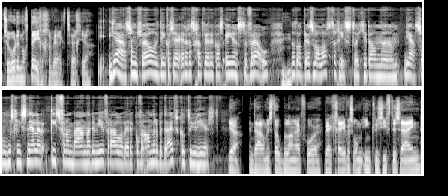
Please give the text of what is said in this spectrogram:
ze worden nog tegengewerkt, zeg je? Ja, soms wel. Ik denk als jij ergens gaat werken als enigste vrouw, mhm. dat dat best wel lastig is. Dat je dan uh, ja, soms misschien sneller kiest voor een baan waar er meer vrouwen werken of een andere bedrijfscultuur heerst. Ja, en daarom is het ook belangrijk voor werkgevers om inclusief te zijn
